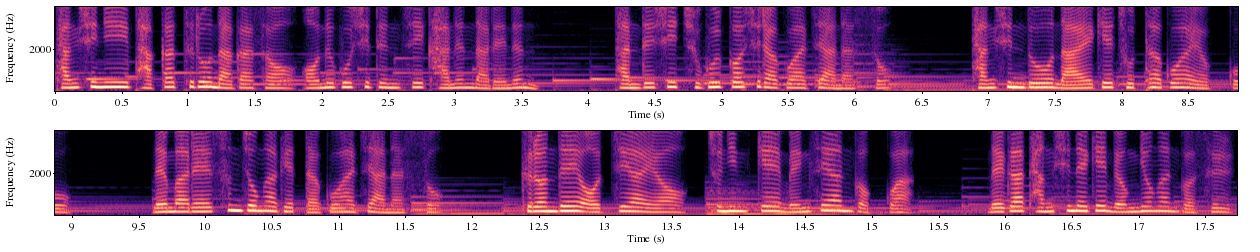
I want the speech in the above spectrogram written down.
당신이 바깥으로 나가서 어느 곳이든지 가는 날에는 반드시 죽을 것이라고 하지 않았소. 당신도 나에게 좋다고 하였고 내 말에 순종하겠다고 하지 않았소. 그런데 어찌하여 주님께 맹세한 것과 내가 당신에게 명령한 것을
